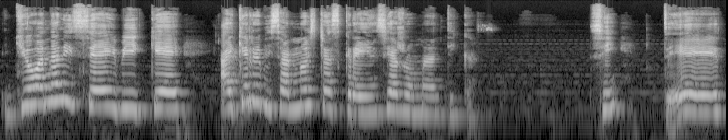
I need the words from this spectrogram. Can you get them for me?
Yo analicé y vi que hay que revisar nuestras creencias románticas. ¿Sí? Te-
